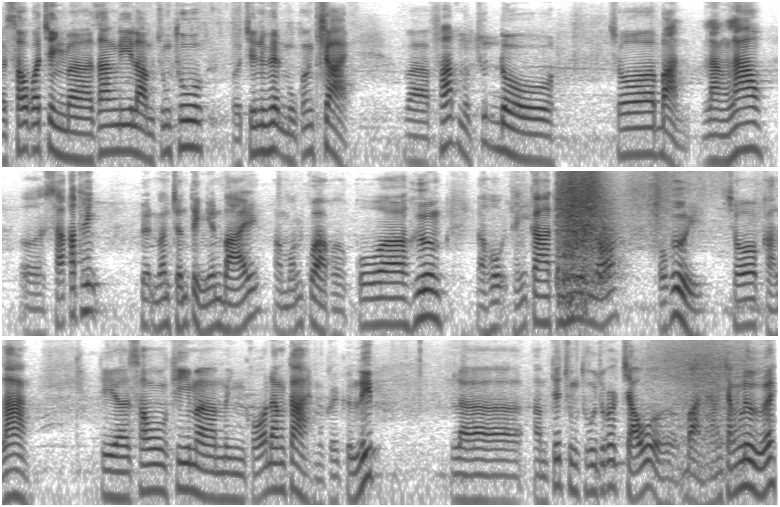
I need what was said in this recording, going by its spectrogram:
À, Sau quá trình mà Giang đi làm trung thu Ở trên huyện Mù Căng Trải Và phát một chút đồ cho bản làng Lao Ở xã Cát Thịnh huyện Văn Chấn tỉnh Yên Bái và món quà của cô à, Hương là hội thánh ca Thiên Hương đó có gửi cho cả làng thì ờ, sau khi mà mình có đăng tải một cái clip là làm Tết Trung Thu cho các cháu ở bản Háng Trắng Lừ ấy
